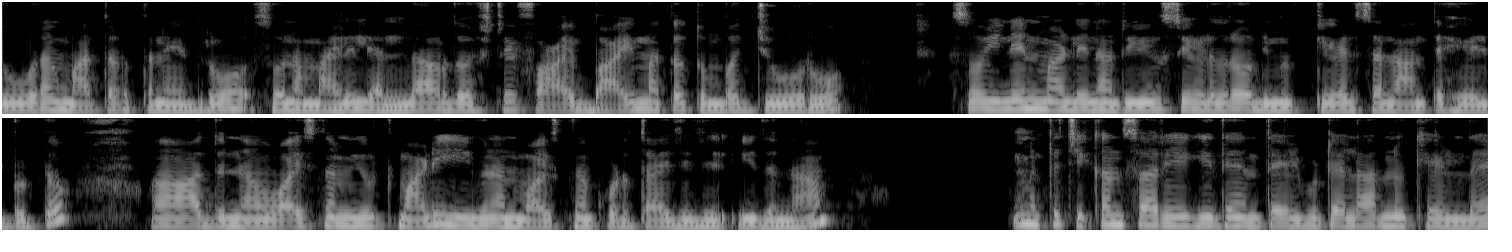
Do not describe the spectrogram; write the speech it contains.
ಜೋರಾಗಿ ಮಾತಾಡ್ತಾನೆ ಇದ್ದರು ಸೊ ನಮ್ಮ ಮನೇಲಿ ಎಲ್ಲರದ್ದು ಅಷ್ಟೇ ಫಾಯ್ ಬಾಯಿ ಮಾತ್ರ ತುಂಬ ಜೋರು. ಸೊ ಇನ್ನೇನು ಮಾಡಲಿ, ನಾನು ರಿವ್ಯೂಸ್ ಹೇಳಿದ್ರೆ ಅವ್ರು ನಿಮಗೆ ಕೇಳಿಸಲ್ಲ ಅಂತ ಹೇಳಿಬಿಟ್ಟು ಅದನ್ನು ವಾಯ್ಸ್ನ ಮ್ಯೂಟ್ ಮಾಡಿ ಈಗ ನಾನು ವಾಯ್ಸ್ನ ಕೊಡ್ತಾ ಇದ್ದೀನಿ ಇದನ್ನು. ಮತ್ತು ಚಿಕನ್ ಸಾರು ಹೇಗಿದೆ ಅಂತ ಹೇಳ್ಬಿಟ್ಟು ಎಲ್ಲರನ್ನೂ ಕೇಳಿದೆ.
